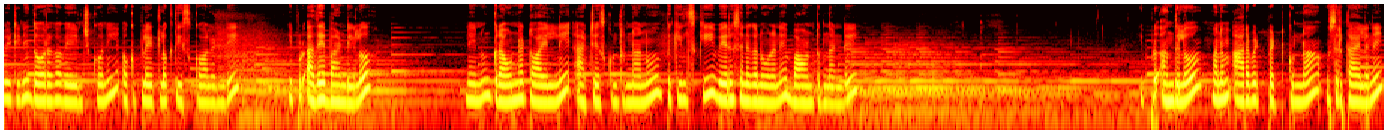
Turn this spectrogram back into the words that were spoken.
వీటిని దోరగా వేయించుకొని ఒక ప్లేట్లోకి తీసుకోవాలండి. ఇప్పుడు అదే బాండీలో నేను గ్రౌండ్ నట్ ఆయిల్ని యాడ్ చేసుకుంటున్నాను. పికిల్స్కి వేరుశనగ నూనెనే బాగుంటుందండి. ఇప్పుడు అందులో మనం ఆరబెట్టి పెట్టుకున్న ఉసిరికాయలని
